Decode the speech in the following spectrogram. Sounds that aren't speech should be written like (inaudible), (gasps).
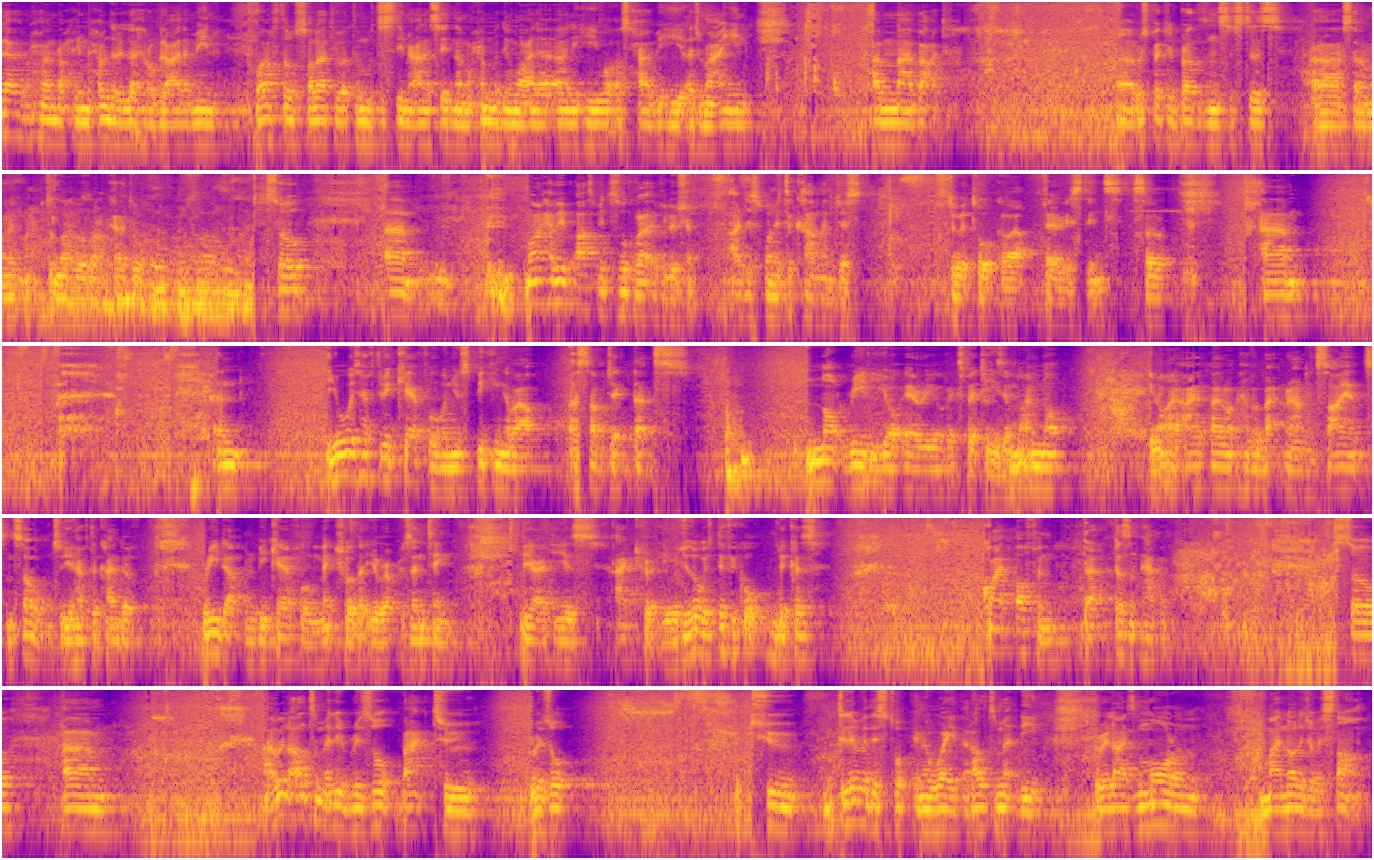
الله الرحمن الرحيم الحمد لله رب العالمين وأفضل الصلاة وأتم التسليم على سيدنا محمد وعلى آله وأصحابه أجمعين أما بعد uh, Respected brothers and sisters uh, Assalamu alaikum wa rahmatullahi wa barakatuh So um, (clears throat) Mawlana Habib asked me to talk about evolution I just wanted to come and just do a talk about various things so um, and (sighs) you always have to be careful when you're speaking about a subject that's not really your area of expertise. And I'm not, you know, I, I don't have a background in science and so on. So you have to kind of read up and be careful and make sure that you're representing the ideas accurately, which is always difficult because quite often that doesn't happen. So um, I will ultimately resort back to resort to deliver this talk in a way that ultimately relies more on my knowledge of Islam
